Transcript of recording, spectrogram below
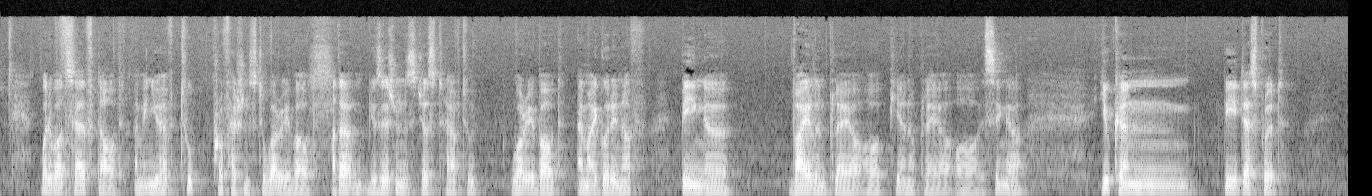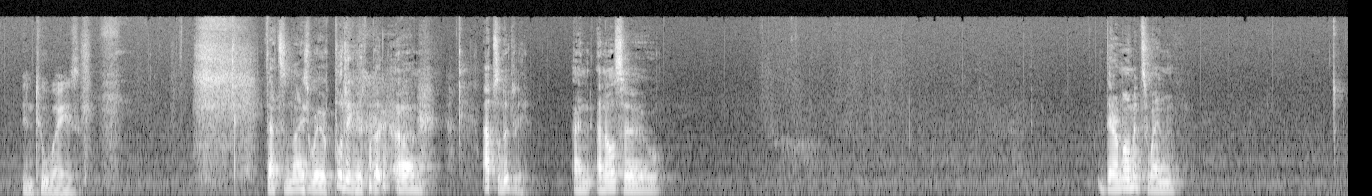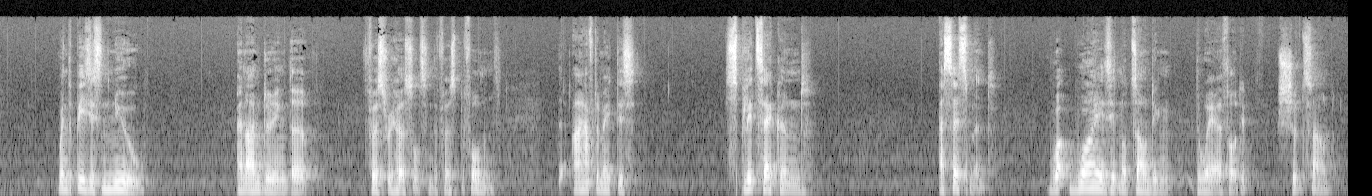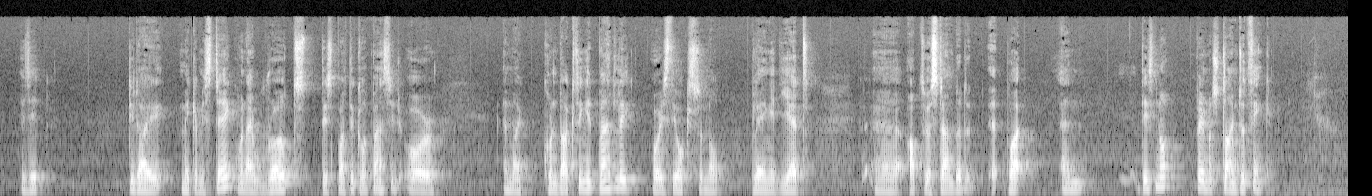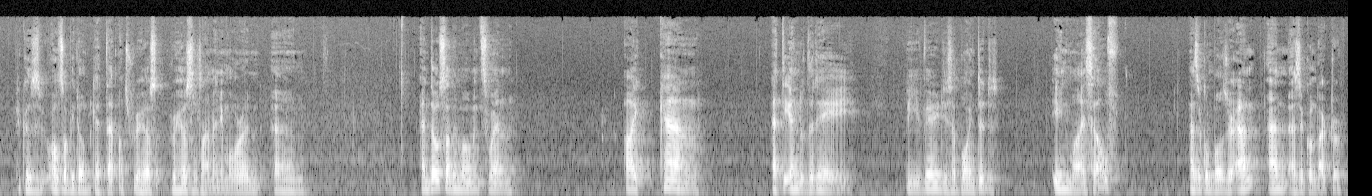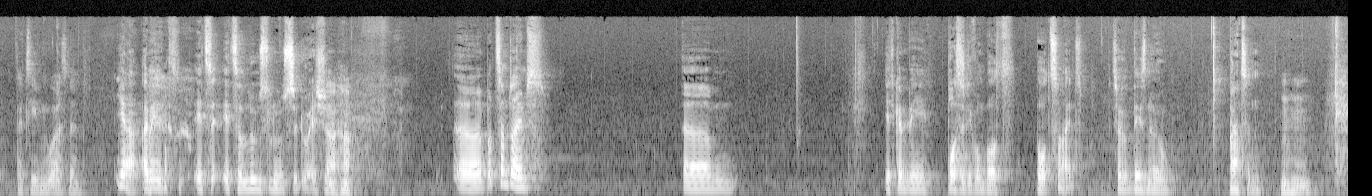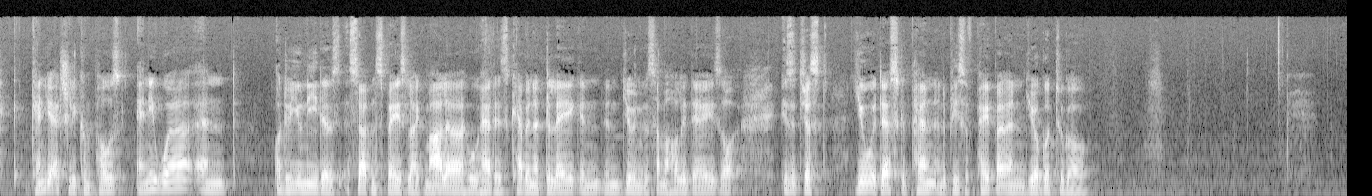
What about self doubt? I mean, you have two professions to worry about. Other musicians just have to worry about am I good enough being a violin player or piano player or a singer? You can be desperate in two ways. That's a nice way of putting it, but um, absolutely, and and also there are moments when when the piece is new, and I'm doing the first rehearsals in the first performance. I have to make this split second assessment. Wh- Why is it not sounding the way I thought it should sound? Is it did I make a mistake when I wrote this particular passage, or am I conducting it badly, or is the orchestra not playing it yet uh, up to a standard? Uh, what? And there's not very much time to think because also we don't get that much rehearsal, rehearsal time anymore, and um, and those are the moments when I can, at the end of the day, be very disappointed in myself as a composer and, and as a conductor. That's even worse then. Yeah, I mean, it's, it's, it's a lose lose situation. Uh-huh. Uh, but sometimes um, it can be positive on both, both sides. So there's no pattern. Can you actually compose anywhere and or do you need a, a certain space like Mahler who had his cabin at the lake in, in, during the summer holidays or is it just you, a desk, a pen and a piece of paper and you're good to go?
